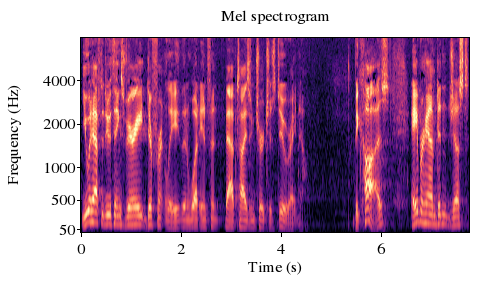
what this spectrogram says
you would have to do things very differently than what infant baptizing churches do right now. Because Abraham didn't just,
